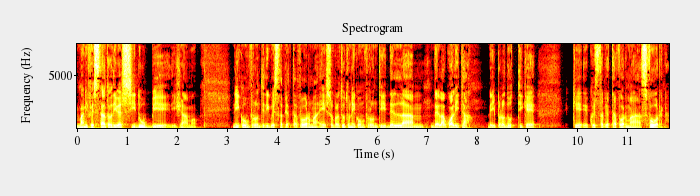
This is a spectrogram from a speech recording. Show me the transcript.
manifestato diversi dubbi, diciamo, nei confronti di questa piattaforma e soprattutto nei confronti della, della qualità dei prodotti che, che, questa piattaforma sforna.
